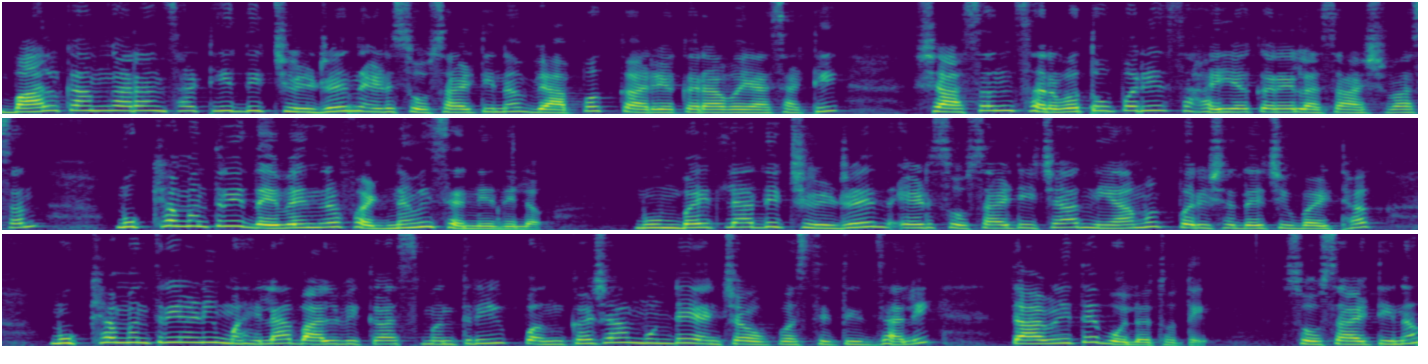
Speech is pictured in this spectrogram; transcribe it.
बालकामगारांसाठी दी चिल्ड्रेन एड सोसायटीनं व्यापक कार्य करावं यासाठी शासन सर्वतोपरी सहाय्य करेल असं आश्वासन मुख्यमंत्री देवेंद्र फडणवीस यांनी दिलं. मुंबईतल्या दी चिल्ड्रेन एड सोसायटीच्या नियामक परिषदेची बैठक मुख्यमंत्री आणि महिला बालविकास मंत्री पंकजा मुंडे यांच्या उपस्थितीत झाली त्यावेळी ते बोलत होते. सोसायटीनं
